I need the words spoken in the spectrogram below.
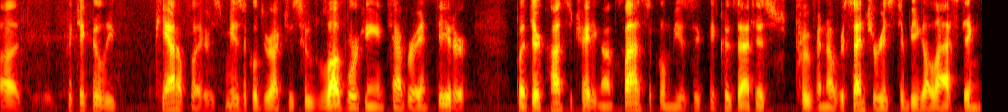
uh, particularly piano players, musical directors who love working in cabaret and theater, but they're concentrating on classical music because that has proven over centuries to be a lasting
